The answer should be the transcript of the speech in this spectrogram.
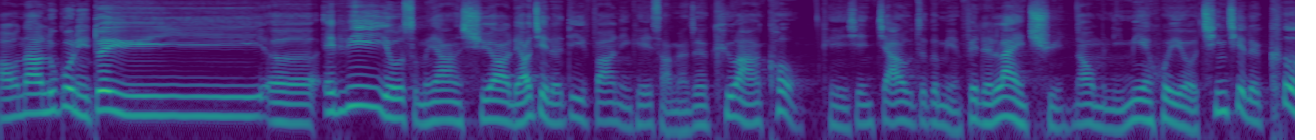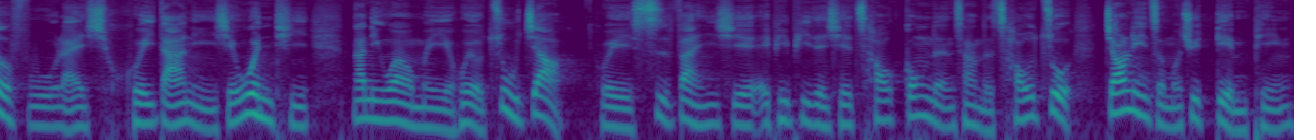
好，那如果你对于呃 APP 有什么样需要了解的地方，你可以扫描这个 QR code，可以先加入这个免费的赖群。那我们里面会有亲切的客服来回答你一些问题。那另外我们也会有助教会示范一些 APP 的一些操功能上的操作，教你怎么去点评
